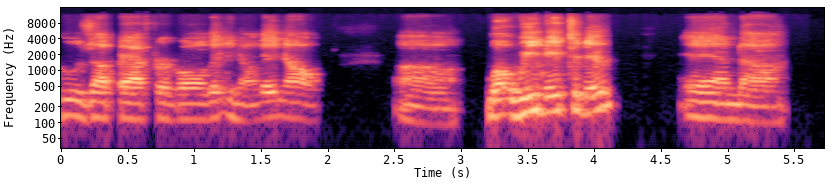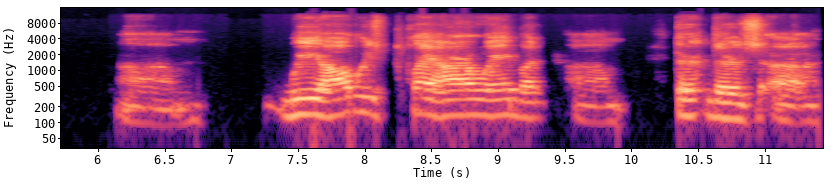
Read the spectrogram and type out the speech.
who's up after a goal. That you know, they know uh, what we need to do, and uh, um, we always play our way. But um, there, there's uh,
